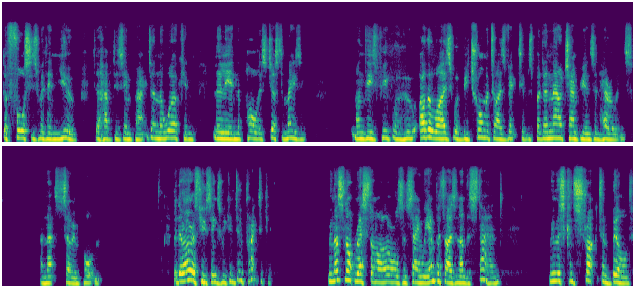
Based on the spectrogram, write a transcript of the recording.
the forces within you to have this impact. And the work in Lily in Nepal is just amazing. Among these people who otherwise would be traumatized victims, but are now champions and heroines. And that's so important. But there are a few things we can do practically. We must not rest on our laurels and saying we empathize and understand. We must construct and build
